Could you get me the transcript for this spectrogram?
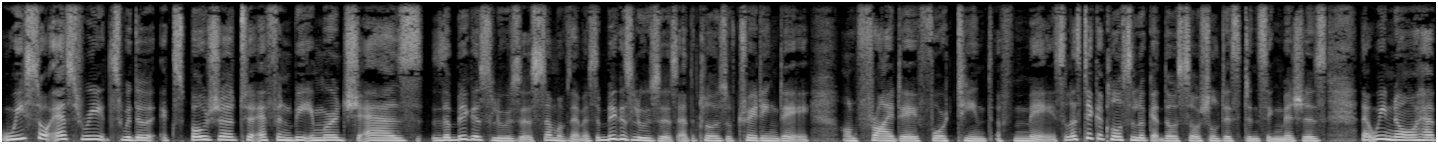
we saw S REITs with the exposure to F&B emerge as the biggest losers, some of them as the biggest losers at the close of trading day on Friday, 14th of May. So, let's take a closer look at those social distancing measures that we know have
